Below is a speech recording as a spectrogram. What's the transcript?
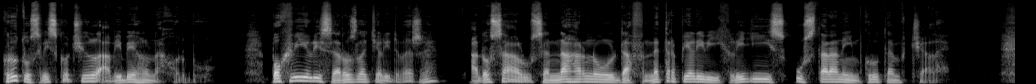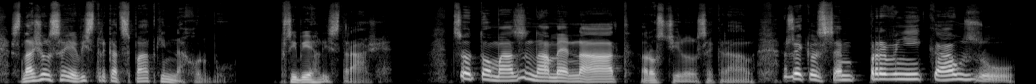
Krutus vyskočil a vyběhl na chodbu. Po chvíli se rozletěly dveře a do sálu se nahrnul dav netrpělivých lidí s ustaraným krutem v čele. Snažil se je vystrkat zpátky na chodbu. Přiběhli stráže. Co to má znamenat? rozčilil se král. Řekl jsem první kauzu.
